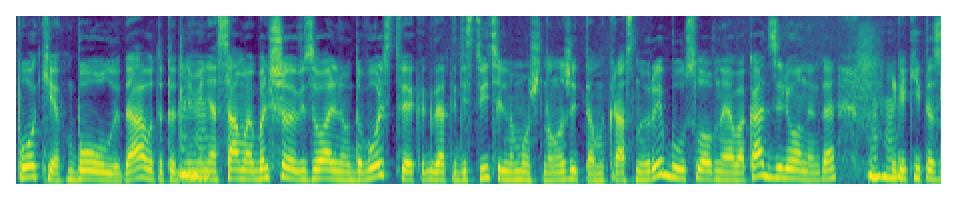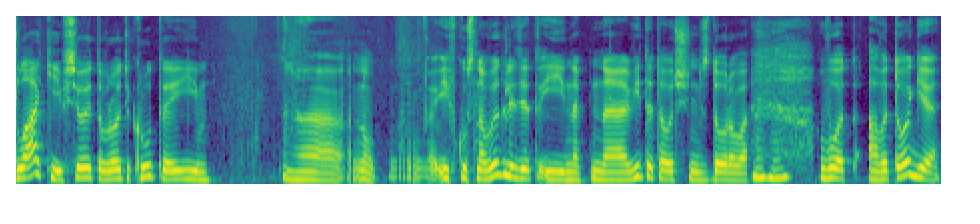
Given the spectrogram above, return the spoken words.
поки, боулы, да, вот это для угу. меня самое большое визуальное удовольствие, когда ты действительно можешь наложить там и красную рыбу, условный авокад зеленый, да, угу. и какие-то злаки, и все это вроде круто и а, ну, и вкусно выглядит, и на, на вид это очень здорово. Угу. Вот, а в итоге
